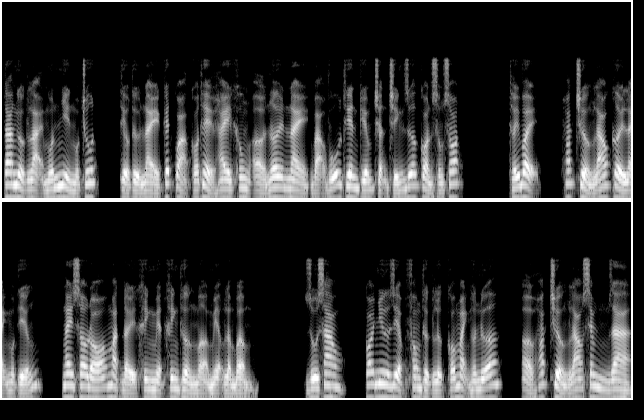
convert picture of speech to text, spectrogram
Ta ngược lại muốn nhìn một chút, tiểu tử này kết quả có thể hay không ở nơi này bạo vũ thiên kiếm trận chính giữa còn sống sót. thấy vậy, hoác trưởng lão cười lạnh một tiếng, ngay sau đó mặt đầy khinh miệt khinh thường mở miệng lẩm bẩm. Dù sao, coi như Diệp Phong thực lực có mạnh hơn nữa, ở hoác trưởng lão xem ra,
